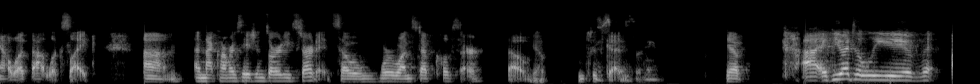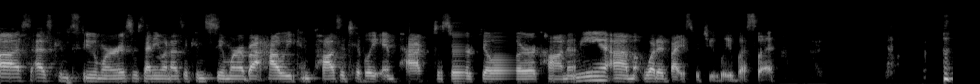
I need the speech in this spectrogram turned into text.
out what that looks like. Um, and that conversation's already started. So we're one step closer so, yeah. which is good. Yep. Uh, if you had to leave us as consumers, as anyone as a consumer, about how we can positively impact a circular economy, um, what advice would you leave us with?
